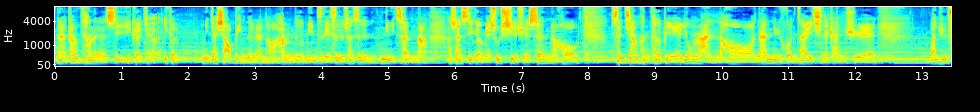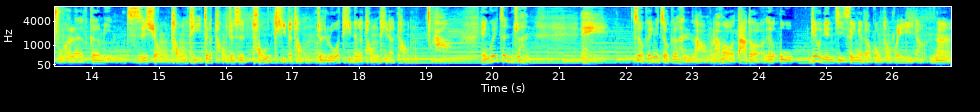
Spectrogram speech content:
那刚唱的人是一个叫一个名叫小平的人哦，他们那个名字也是算是昵称呐，他算是一个美术系的学生，然后声腔很特别慵懒，然后男女混在一起的感觉，完全符合了歌名“雌雄同体”，这个“同”就是同体的“同”，就是裸体那个同体的“同”。好，言归正传，哎，这首歌因为这首歌很老，然后大家都有五六年级生应该都有共同回忆啊，那。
